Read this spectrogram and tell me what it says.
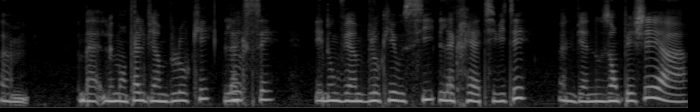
bah, le mental vient bloquer mm. l'accès et donc vient bloquer aussi la créativité. Elle vient nous empêcher à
